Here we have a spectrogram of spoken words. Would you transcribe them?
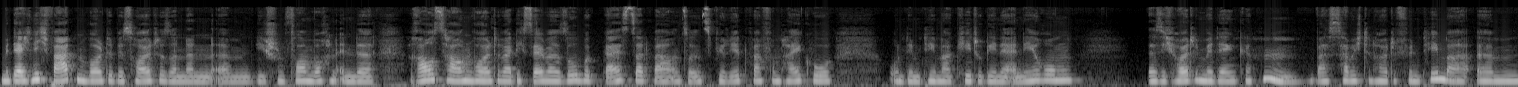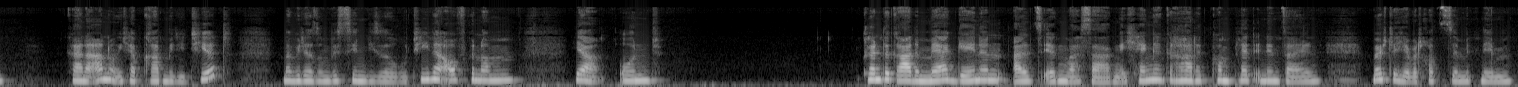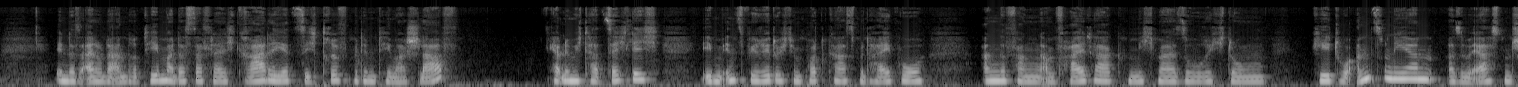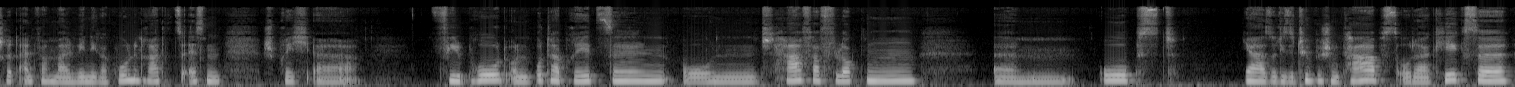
mit der ich nicht warten wollte bis heute, sondern ähm, die ich schon vor dem Wochenende raushauen wollte, weil ich selber so begeistert war und so inspiriert war vom Heiko und dem Thema ketogene Ernährung, dass ich heute mir denke, hm, was habe ich denn heute für ein Thema? Ähm, keine Ahnung, ich habe gerade meditiert, mal wieder so ein bisschen diese Routine aufgenommen. Ja, und könnte gerade mehr gähnen als irgendwas sagen. Ich hänge gerade komplett in den Seilen, möchte ich aber trotzdem mitnehmen in das ein oder andere Thema, das da vielleicht gerade jetzt sich trifft mit dem Thema Schlaf. Ich habe nämlich tatsächlich eben inspiriert durch den Podcast mit Heiko angefangen am Freitag, mich mal so Richtung Keto anzunähern. Also im ersten Schritt einfach mal weniger Kohlenhydrate zu essen, sprich äh, viel Brot und Butterbrezeln und Haferflocken, ähm, Obst, ja, so diese typischen Carbs oder Kekse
